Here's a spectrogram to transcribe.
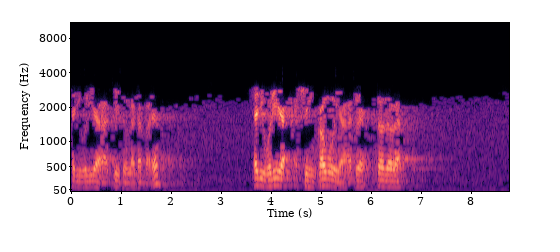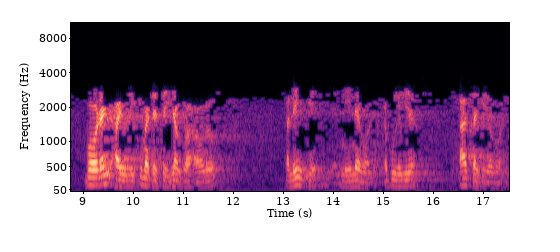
အဲဒီဝိရိယဟာပြည့်စုံလာတတ်ပါတယ်အဲဒီဝိရိယအရှင်ကောင်းဖို့ရာအတွက်သောသောကပေါ်တိုင်းအာယုရှိမှတ်တဲ့စိတ်ရောက်သွားအောင်လို့ အလေးကျင့်အနေနဲ့ပေါ့လေအပူရည်အားဆိုင်ပြီးတော့ပေါ့လေ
